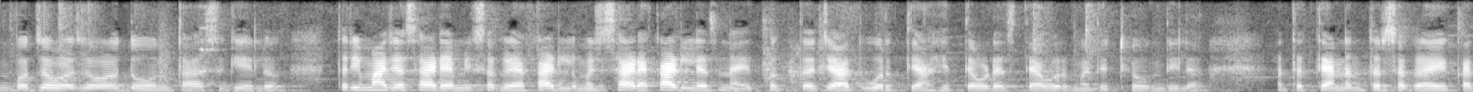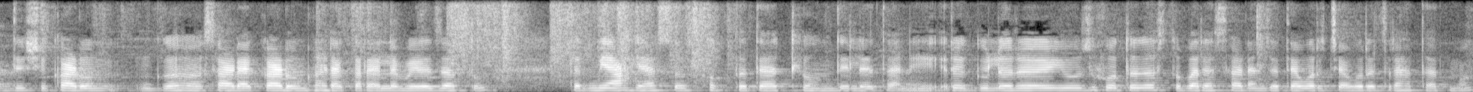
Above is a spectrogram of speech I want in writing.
ब जवळजवळ दोन तास गेलं. तरी माझ्या साड्या मी सगळ्या काढलं म्हणजे साड्या काढल्याच नाहीत फक्त ज्या वरती आहेत तेवढ्याच त्यावर मध्ये ठेवून दिल्या. आता त्यानंतर सगळ्या एकाच दिवशी काढून ग साड्या काढून घड्या करायला वेळ जातो. तर मी आहे असंच फक्त त्या ठेवून दिल्यात आणि रेग्युलर यूज होतच असतो बऱ्याच साड्यांच्या त्या वरच्यावरच राहतात मग.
